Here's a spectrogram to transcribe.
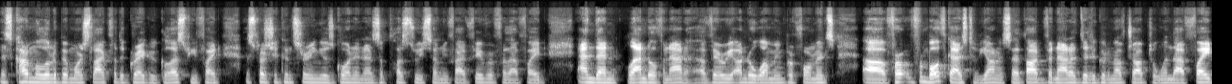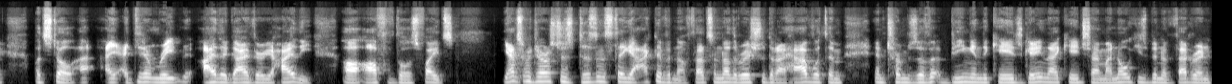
Let's cut him a little bit more slack for the Gregor Gillespie fight, especially considering he was going in as a plus 375 favorite for that fight. And then Lando Vannata, a very underwhelming performance uh, for, from both guys, to be honest. I thought Vannata did a good enough job to win that fight, but still, I, I didn't rate either guy very highly uh, off of those fights. Yancy Medeiros just doesn't stay active enough. That's another issue that I have with him in terms of being in the cage, getting that cage time. I know he's been a veteran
